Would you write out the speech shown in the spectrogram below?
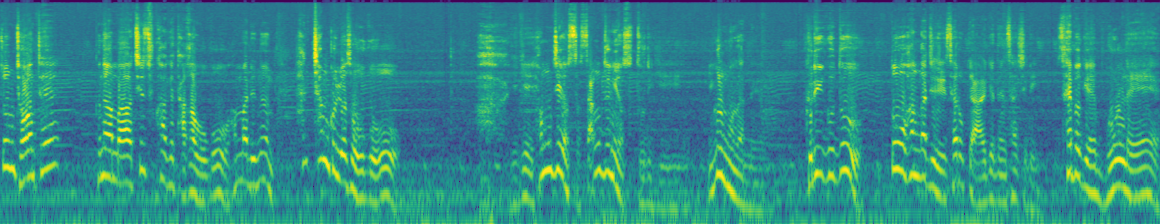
좀 저한테 그나마 친숙하게 다가오고 한 마리는 한참 걸려서 오고. 아 이게 형제였어 쌍둥이였어 둘이 이걸 몰랐네요. 그리고도 또 한 가지 새롭게 알게 된 사실이. 새벽에 몰래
